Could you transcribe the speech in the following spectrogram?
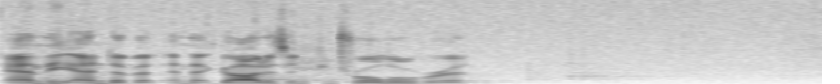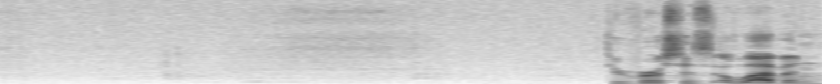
and the end of it, and that God is in control over it. Through verses 11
